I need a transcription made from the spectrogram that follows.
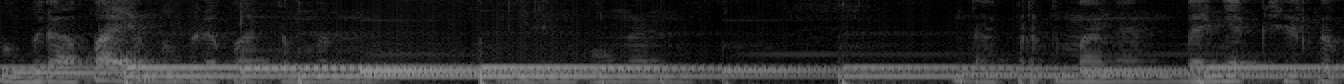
beberapa ya beberapa teman di lingkungan entah pertemanan banyak circle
